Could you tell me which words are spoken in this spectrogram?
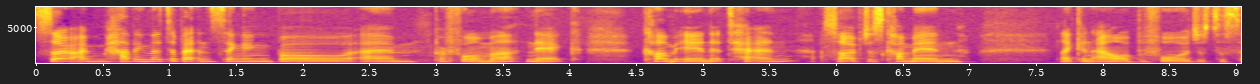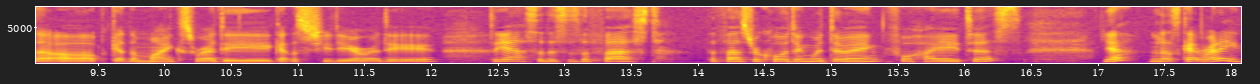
So I'm having the Tibetan Singing Bowl um, performer, Nick, come in at 10. So I've just come in like an hour before just to set up, get the mics ready, get the studio ready. So yeah, so this is the first the first recording we're doing for hiatus. Yeah, let's get ready.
